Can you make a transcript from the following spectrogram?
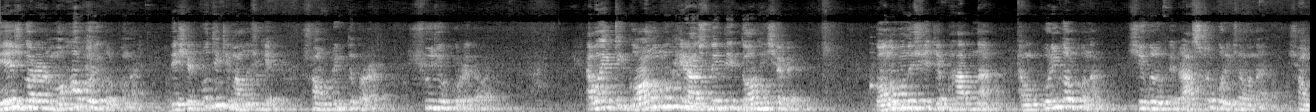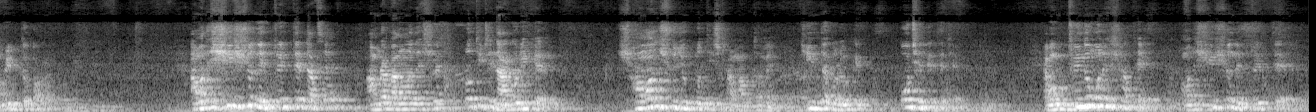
দেশ গড়ার মহাপরিকল্পনায় দেশের প্রতিটি মানুষকে সম্পৃক্ত করার সুযোগ করে দেওয়া। এবং একটি গণমুখী রাজনৈতিক দল হিসেবে গণমানুষের যে ভাবনা এবং পরিকল্পনা, সেগুলোকে রাষ্ট্র পরিচালনায় সম্পৃক্ত করা। আমাদের শীর্ষ নেতৃত্বের কাছে আমরা বাংলাদেশের প্রতিটি নাগরিকের সমান সুযোগ প্রতিষ্ঠার মাধ্যমে চিন্তাগুলোকে পৌঁছে দিতে চাই। এবং তৃণমূলের সাথে আমাদের শীর্ষ নেতৃত্বে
